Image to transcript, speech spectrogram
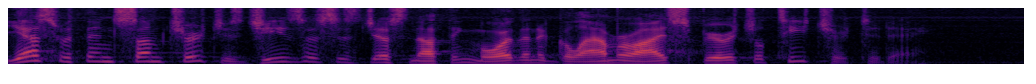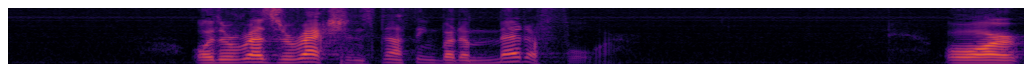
Yes, within some churches, Jesus is just nothing more than a glamorized spiritual teacher today. Or the resurrection is nothing but a metaphor. Or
